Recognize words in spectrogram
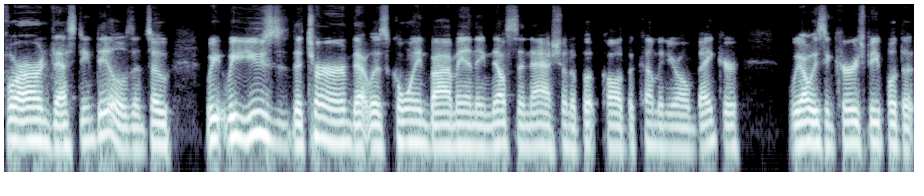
for our investing deals. And so we, we use the term that was coined by a man named Nelson Nash on a book called Becoming Your Own Banker. We always encourage people to,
